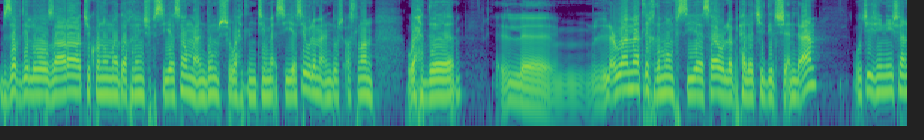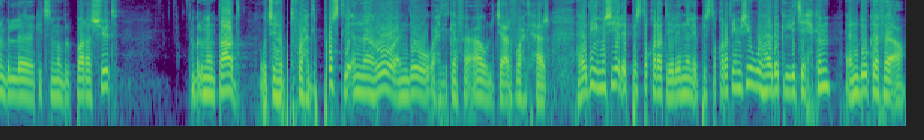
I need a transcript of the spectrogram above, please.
بزاف ديال الوزارات يكونوا ما داخلينش في السياسة وما عندهمش واحد الانتماء سياسي ولا ما عندوش أصلا واحد العوامات اللي يخدمون في السياسة ولا بحال هادشي ديال الشأن العام. وتيجي نيشان بال كيتسمى بالباراشوت بالمنطاد. وتيهبط في واحد ال poste لأنه عنده واحد الكفاءة ولا تعرف واحد الحاجة. هذه ماشي هي الابيستقراطيه لأن الابيستقراطيه ماشي هو هذاك اللي تيحكم عنده كفاءة.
